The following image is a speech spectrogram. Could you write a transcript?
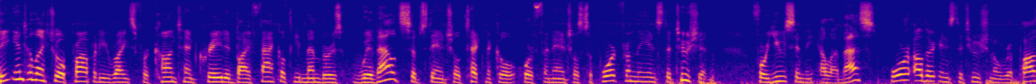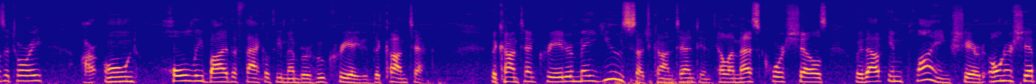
The intellectual property rights for content created by faculty members without substantial technical or financial support from the institution for use in the LMS or other institutional repository are owned wholly by the faculty member who created the content. The content creator may use such content in LMS course shells without implying shared ownership,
